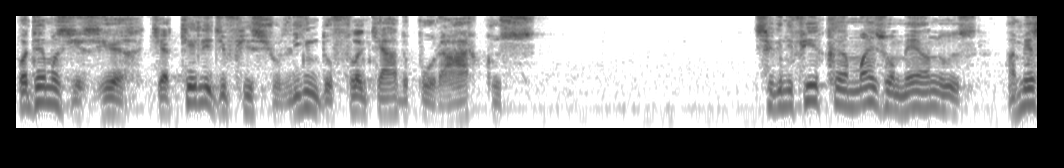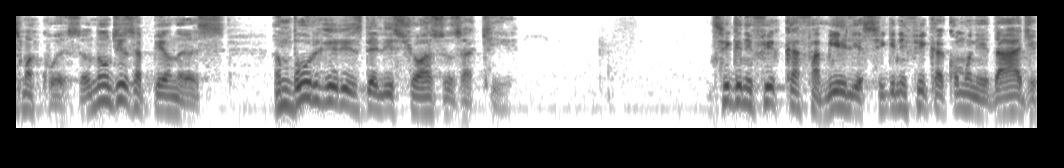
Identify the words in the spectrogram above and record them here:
Podemos dizer que aquele edifício lindo, flanqueado por arcos, significa mais ou menos a mesma coisa. Não diz apenas hambúrgueres deliciosos aqui. Significa família, significa comunidade.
